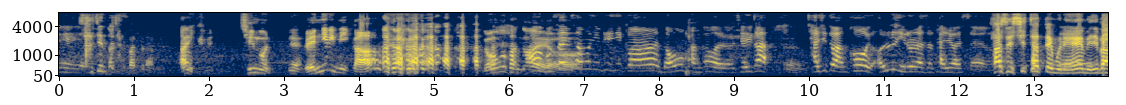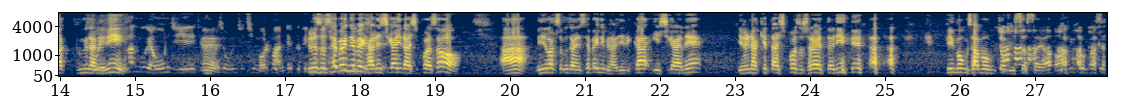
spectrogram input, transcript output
예, 예. 사진도 잘 받더라고요. 아니, 그 질문. 예. 웬일입니까? 너무 아 반가워요. 목사님 사모님 뵈니까 너무 반가워요. 저희가 예. 자지도 않고 얼른 일어나서 달려왔어요. 사실 시차 때문에 네. 공사님이 지금 한국에 온지 태국에서 온지 지금 얼마 안 됐거든요. 그래서 새벽 예배 가는 시간이라 싶어서 아 미니박 성사님 새벽 예배 다니니까 이 시간에 일어났겠다 싶어서 전화했더니 비몽사몽 좀 있었어요. 가서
